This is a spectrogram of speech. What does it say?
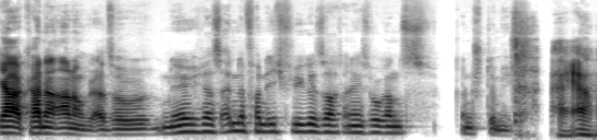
ja, keine Ahnung. Also, nee, das Ende fand ich, wie gesagt, eigentlich so ganz, ganz stimmig. Ah ja,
